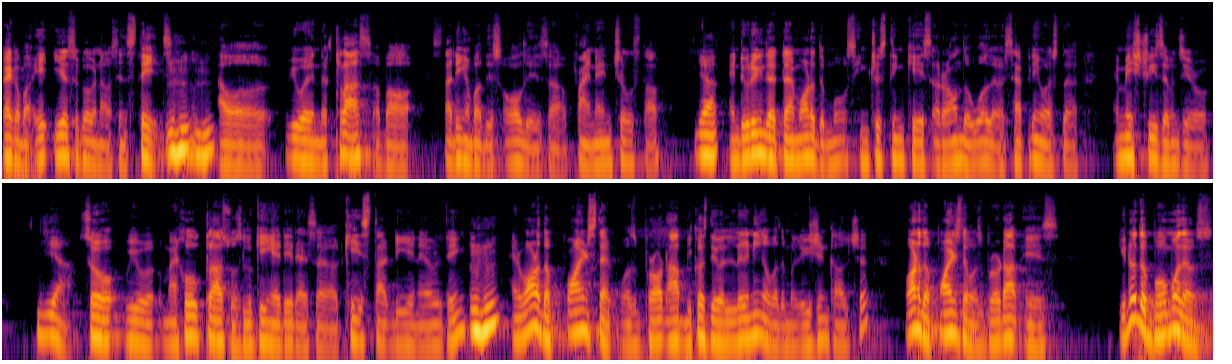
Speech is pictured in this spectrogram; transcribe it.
back about eight years ago, when I was in states, our we were in the class about studying about this all this uh, financial stuff. Yeah. And during that time, one of the most interesting case around the world that was happening was the MH370. Yeah. So we were, my whole class was looking at it as a case study and everything. Mm-hmm. And one of the points that was brought up because they were learning about the Malaysian culture, one of the points that was brought up is, you know, the bomo that was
